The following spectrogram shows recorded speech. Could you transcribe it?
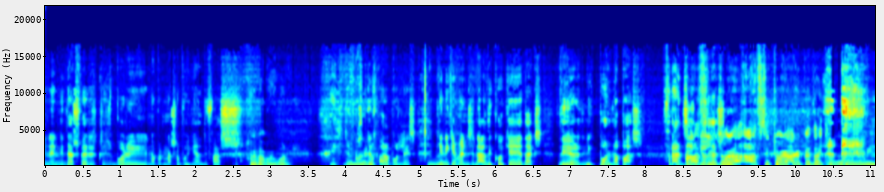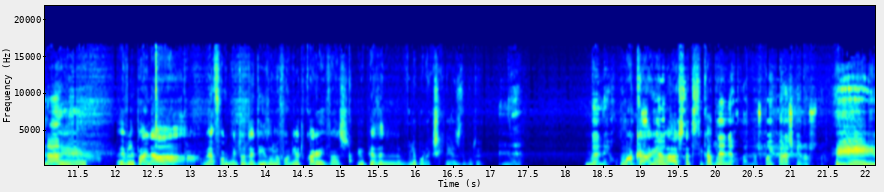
με 90 σφαίρες μπορεί να περνάς από εκεί να τη φάσει. Το είπα προηγουμένως. είναι πάρα πολλές. Και είναι και βενζινάδικο και εντάξει. Δύο ώρες την νύχτα μπορεί να πας. Φρατζί Αυτή κιόλας. τώρα, αυτή τώρα, ρε παιδάκι μου, Να. είναι. Έβλεπα ένα. Με αφορμή τότε τη δολοφονία του Καραϊβάς, η οποία δεν βλέπω να ξεχνιάζεται ποτέ. Ναι. Δεν έχω κάτι. Μακάρι, να σου πω. αλλά στατιστικά το Δεν λέω. έχω κάτι να σου πω, έχει περάσει καιρός τώρα. Ε,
